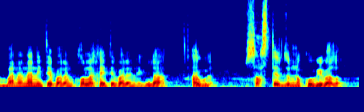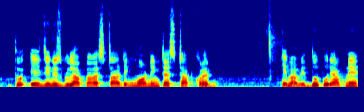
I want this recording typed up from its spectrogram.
বানানা নিতে পারেন, কলা খাইতে পারেন, এগুলা এগুলা স্বাস্থ্যের জন্য খুবই ভালো। তো এই জিনিসগুলো আপনারা স্টার্টিং মর্নিংটা স্টার্ট করেন। এভাবে দুপুরে আপনি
